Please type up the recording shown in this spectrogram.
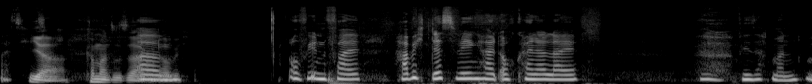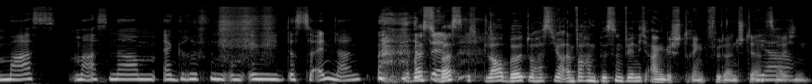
Weiß ich jetzt nicht. Ja, kann man so sagen, Ähm, glaube ich. Auf jeden Fall habe ich deswegen halt auch keinerlei, wie sagt man, Maß, Maßnahmen ergriffen, um irgendwie das zu ändern. Ja, weißt du was? Ich glaube, du hast dich auch einfach ein bisschen wenig angestrengt für dein Sternzeichen.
